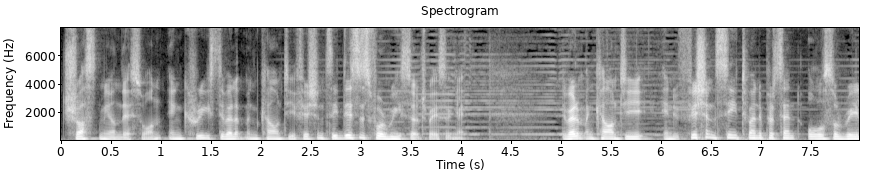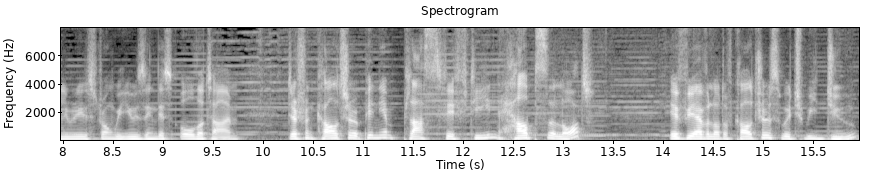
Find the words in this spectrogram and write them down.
Trust me on this one. Increase development county efficiency. This is for research basically. Development county efficiency 20%. Also really, really strong. We're using this all the time. Different culture opinion plus 15 helps a lot. If you have a lot of cultures, which we do.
